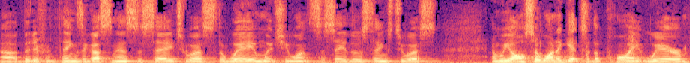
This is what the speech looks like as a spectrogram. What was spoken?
uh, the different things Augustine has to say to us, the way in which he wants to say those things to us. And we also want to get to the point where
